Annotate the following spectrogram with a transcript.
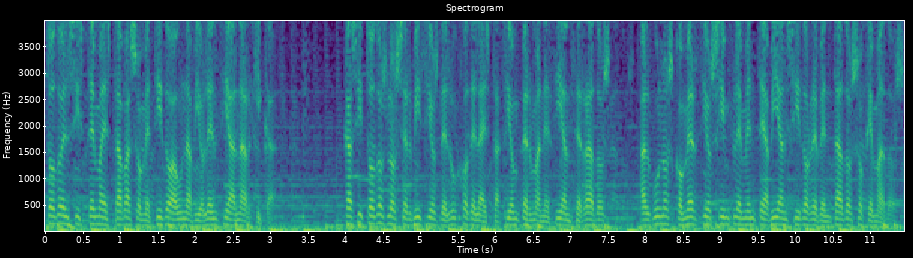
Todo el sistema estaba sometido a una violencia anárquica. Casi todos los servicios de lujo de la estación permanecían cerrados, algunos comercios simplemente habían sido reventados o quemados.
